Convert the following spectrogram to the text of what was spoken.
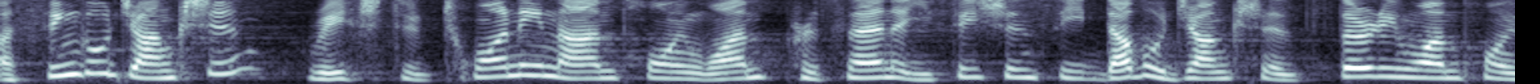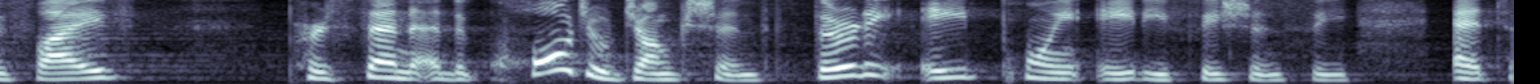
a single junction reached 29.1% efficiency, double junction 31.5%, and the quadruple junction 38.8 efficiency at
